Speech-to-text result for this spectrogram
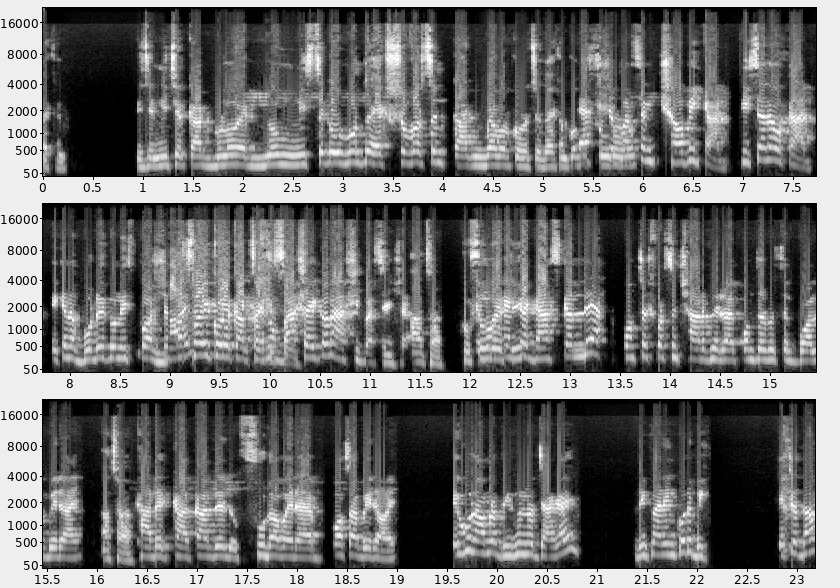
দেখেন। এই যে নিচের কাঠগুলো একদম নিচ থেকে উপর পর্যন্ত একশো পার্সেন্ট কাঠ ব্যবহার করেছে দেখেন কত একশো পার্সেন্ট সবই কাঠ পিছনেও কাঠ এখানে বোর্ডের কোনো স্পর্শ। বাছাই করে কাঠ থাকতেছে। বাসায় করা আশি পার্সেন্ট আচ্ছা খুব সুন্দর একটা গাছ কাটলে পঞ্চাশ পার্সেন্ট সার বের হয় পঞ্চাশ পার্সেন্ট বল বের হয়। আচ্ছা। খাদের কা- কাদের ফুডা বের হয় পচা বের হয়। এগুলো আমরা বিভিন্ন জায়গায় রিপেয়ারিং করে বিক্রি এটার দাম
